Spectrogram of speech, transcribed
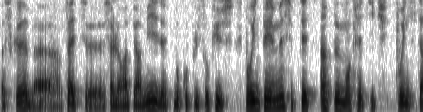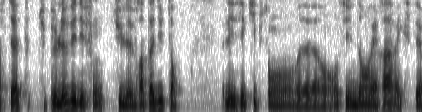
parce que, bah, en fait, euh, ça leur a permis d'être beaucoup plus focus. Pour une PME, c'est peut-être un peu moins critique. Pour une start-up, tu peux lever des fonds, tu ne lèveras pas du temps. Les équipes sont, euh, c'est une denrée rare, etc.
